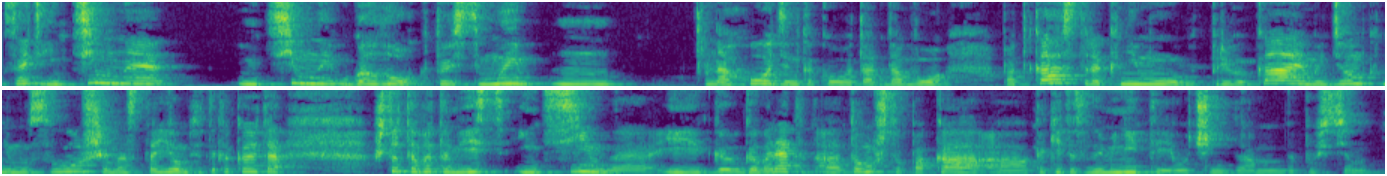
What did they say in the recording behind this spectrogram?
знаете, интимная, интимный уголок. То есть мы находим какого-то одного подкастера к нему, привыкаем, идем к нему, слушаем, остаемся. Это какое-то что-то в этом есть интимное. И говорят о том, что пока а, какие-то знаменитые очень, там, допустим,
